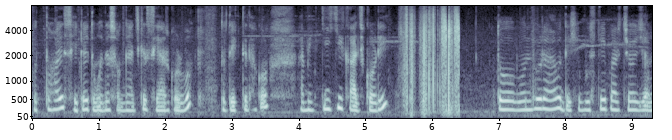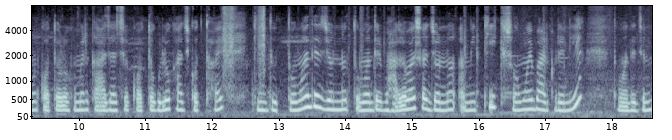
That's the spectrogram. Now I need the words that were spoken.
করতে হয় সেটাই তোমাদের সঙ্গে আজকে শেয়ার করব। তো দেখতে থাকো, আমি কি কি কাজ করি। তো বন্ধুরা, দেখে বুঝতেই পারছ যে আমার কত রকমের কাজ আছে, কতগুলো কাজ করতে হয়। কিন্তু তোমাদের জন্য, তোমাদের ভালোবাসার জন্য আমি ঠিক সময় বার করে নিয়ে তোমাদের জন্য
